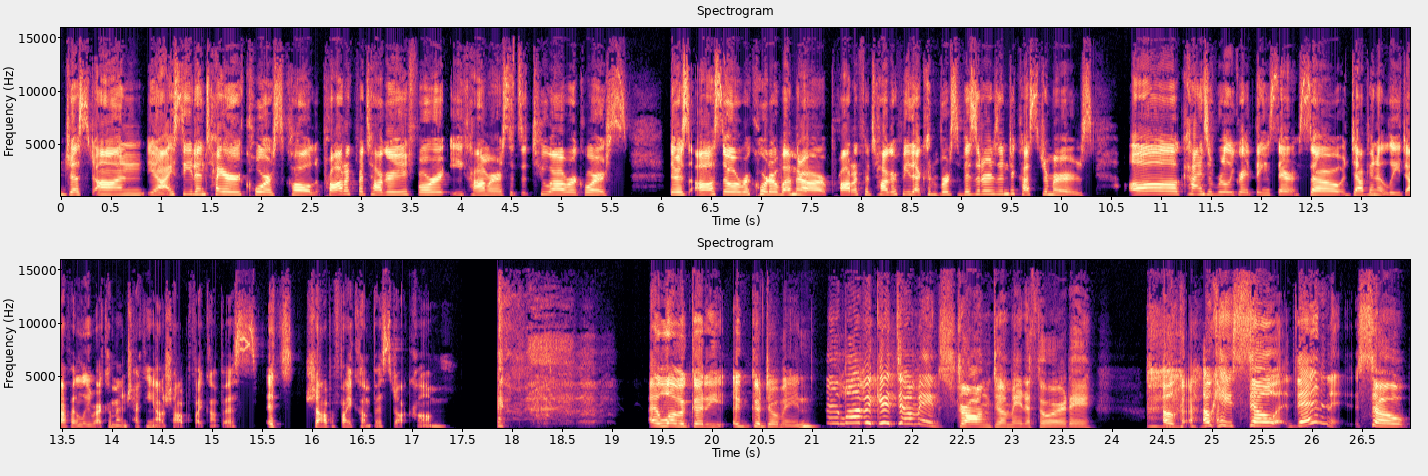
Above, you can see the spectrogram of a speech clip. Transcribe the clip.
just on, yeah, I see an entire course called Product Photography for E-commerce. It's a two-hour course. There's also a recorded webinar, product photography that converts visitors into customers. All kinds of really great things there. So definitely, definitely recommend checking out Shopify Compass. It's shopifycompass.com. I love a good a good domain. I love a good domain. Strong domain authority. Oh, okay. So then, so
